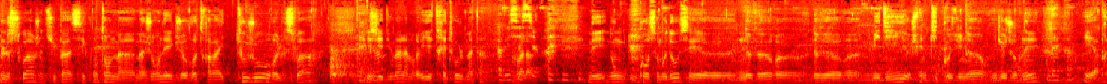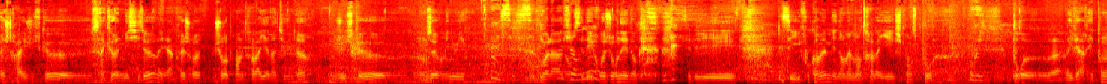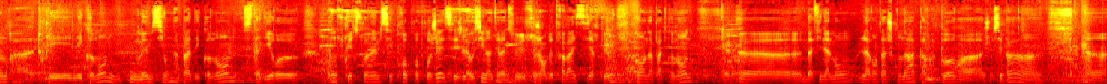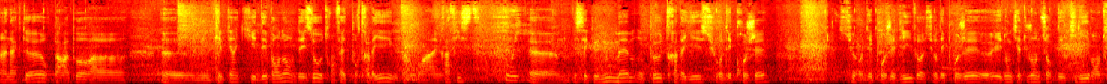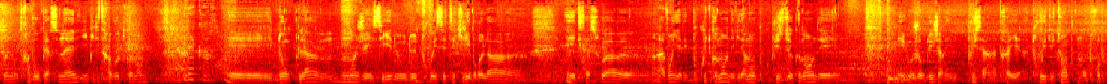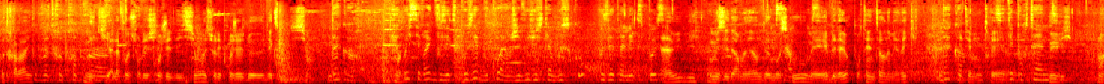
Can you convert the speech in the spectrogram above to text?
le soir, je ne suis pas assez content de ma, journée, que je retravaille toujours le soir. Et j'ai du mal à me réveiller très tôt le matin. Ah oui, voilà. Sûr. Mais donc, grosso modo, c'est 9h, 9h midi, je fais une petite pause d'une heure au milieu de journée. D'accord. Et après, je travaille jusque 5h30, 6h. Et après, je, je reprends le travail à 21h jusque 11h minuit. Ah, c'est, des voilà, donc c'est des grosses journées. Donc c'est des, il faut quand même énormément travailler, je pense, pour, euh, oui. pour euh, arriver à répondre à toutes les, commandes, ou, même si on n'a pas des commandes, c'est-à-dire euh, construire soi-même ses propres projets. C'est là aussi l'intérêt de ce, genre de travail, c'est-à-dire que quand on n'a pas de commandes, bah, finalement, l'avantage qu'on a par rapport à, je sais pas, un, un acteur, par rapport à quelqu'un qui est dépendant des autres en fait pour travailler ou par rapport à un graphiste. Oui. Euh, c'est que nous-mêmes on peut travailler sur des projets sur des projets de livres, sur des projets. Euh, et donc il y a toujours une sorte d'équilibre entre nos travaux personnels et puis les travaux de commande. D'accord. Et donc là, moi j'ai essayé de, trouver cet équilibre-là et que ça soit. avant il y avait beaucoup de commandes, évidemment, beaucoup plus de commandes. Et, mais aujourd'hui, j'arrive plus à, travailler, à trouver du temps pour mon propre travail. Pour votre propre. Mais qui est à la fois sur les projets d'édition et sur les projets d'exposition. D'accord. Oui, c'est vrai que vous exposez beaucoup. Alors j'ai vu jusqu'à Moscou. Vous êtes à l'exposition. Ah oui, oui, au musée d'art moderne de Moscou. Mais, d'ailleurs pour TNT en Amérique. D'accord. Qui était montré. C'était pour TNT. Oui, oui.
